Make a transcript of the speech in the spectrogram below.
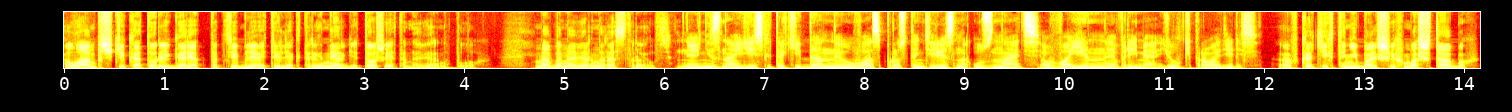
лампочки, которые горят, потребляют электроэнергию, тоже это, наверное, плохо. Она бы, наверное, расстроилась. Я не знаю, есть ли такие данные у вас, просто интересно узнать. В военное время елки проводились? А в каких-то небольших масштабах,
